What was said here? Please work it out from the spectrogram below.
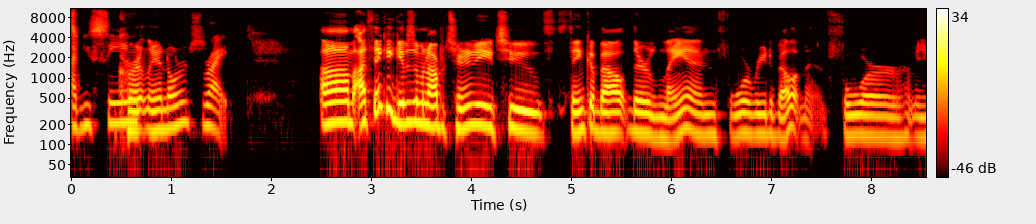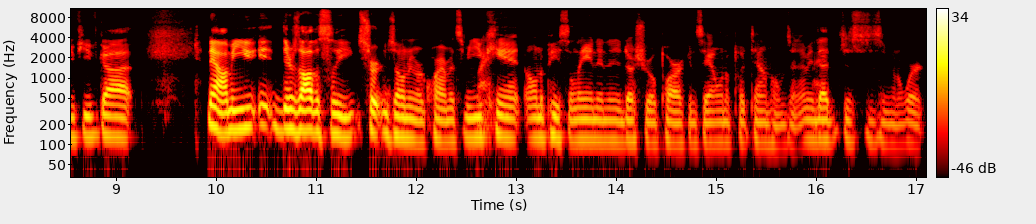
Have you seen Current landowners, right? Um, I think it gives them an opportunity to think about their land for redevelopment. For I mean, if you've got now, I mean, you, it, there's obviously certain zoning requirements. I mean, you Right. can't own a piece of land in an industrial park and say I want to put townhomes in. I mean, Right. that just isn't going to work.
